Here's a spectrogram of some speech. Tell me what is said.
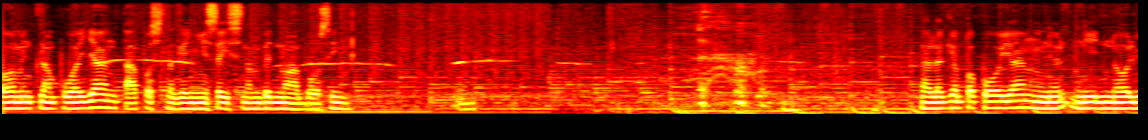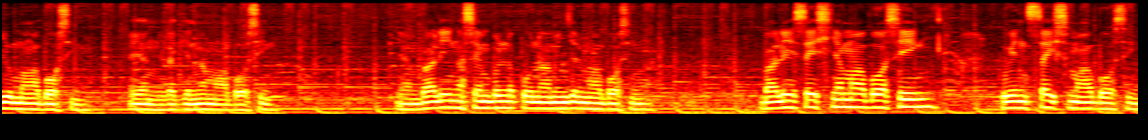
comment lang po ayan. Tapos lagay nyo yung size ng bed mga bossing. Lalagyan pa po yan ni Nolio mga bossing. Ayan, nilagyan ng mga bossing. Yan, bali in-assemble na po namin dyan mga bossing. Bali size niya mga bossing, queen size mga bossing.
